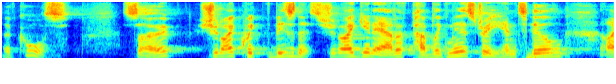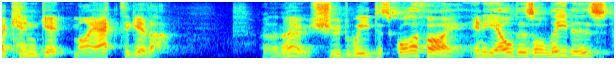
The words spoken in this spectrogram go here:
of course. So, should I quit the business? Should I get out of public ministry until I can get my act together? I don't know. Should we disqualify any elders or leaders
